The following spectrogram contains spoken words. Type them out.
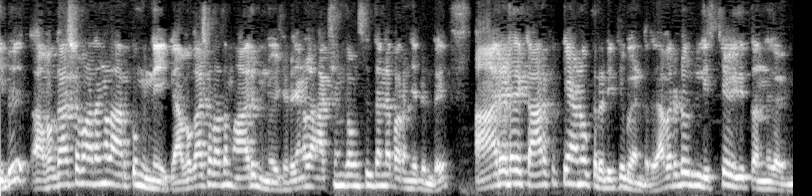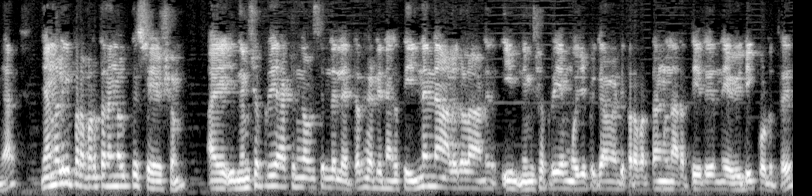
ഇത് അവകാശവാദങ്ങൾ ആർക്കും ഉന്നയിക്കാം. അവകാശവാദം ആരും ഉന്നയിച്ചിട്ട് ഞങ്ങൾ ആക്ഷൻ കൗൺസിൽ തന്നെ പറഞ്ഞിട്ടുണ്ട്. ആരുടെ ആർക്കൊക്കെയാണോ ക്രെഡിറ്റ് വേണ്ടത്? അവരുടെ ഒരു ലിസ്റ്റ് എഴുതി തന്നു കഴിഞ്ഞാൽ ഞങ്ങൾ ഈ പ്രവർത്തനങ്ങൾക്ക് ശേഷം നിമിഷപ്രിയ ആക്ഷൻ കൗൺസിലിന്റെ ലെറ്റർ ഹെഡിനകത്ത് ഇന്ന ആളുകളാണ് ഈ നിമിഷപ്രിയെ മോചിപ്പിക്കാൻ വേണ്ടി പ്രവർത്തനങ്ങൾ നടത്തിയത് എന്ന് എഴുതി കൊടുത്ത്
